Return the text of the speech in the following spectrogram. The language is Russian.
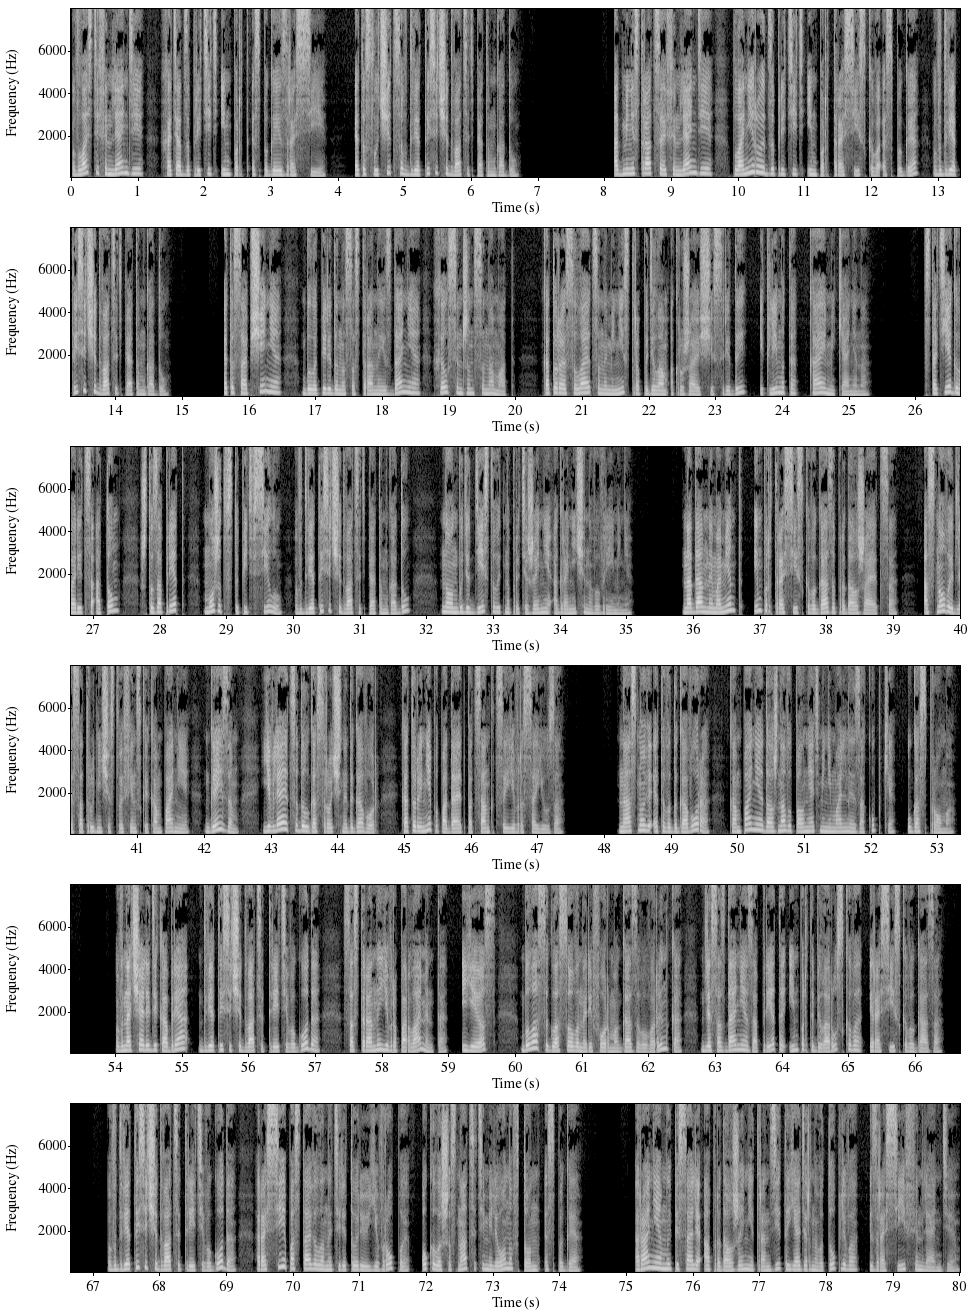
Власти Финляндии хотят запретить импорт СПГ из России. Это случится в 2025 году. Администрация Финляндии планирует запретить импорт российского СПГ в 2025 году. Это сообщение было передано со стороны издания Хелсинджен Санамат, которое ссылается на министра по делам окружающей среды и климата Кая Микянина. В статье говорится о том, что запрет – может вступить в силу в 2025 году, но он будет действовать на протяжении ограниченного времени. На данный момент импорт российского газа продолжается. Основой для сотрудничества финской компании «Гейзом» является долгосрочный договор, который не попадает под санкции Евросоюза. На основе этого договора компания должна выполнять минимальные закупки у «Газпрома». В начале декабря 2023 года – со стороны Европарламента и ЕС была согласована реформа газового рынка для создания запрета импорта белорусского и российского газа. В 2023 года Россия поставила на территорию Европы около 16 миллионов тонн СПГ. Ранее мы писали о продолжении транзита ядерного топлива из России в Финляндию.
